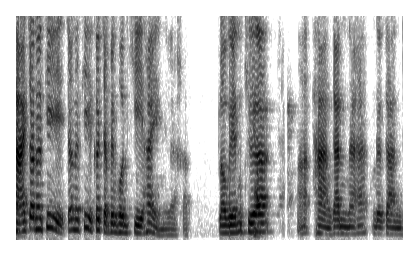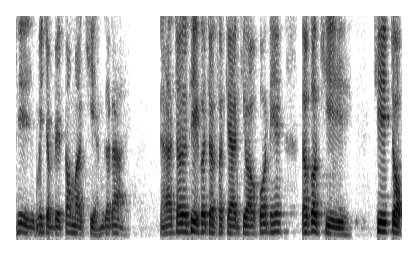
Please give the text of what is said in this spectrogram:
หาเจ้าหน้าที่เจ้าหน้าที่ก็จะเป็นคนคีย์ให้นี่แหละครับ เราเว้นเชื้อห่างกันนะฮะโดยการที่ไม่จำเป็นต้องมาเขียนก็ได้นะฮะเจ้าหน้าที่ก็จะสแกน QR code นี้ แล้วก็คีย์คีย์จบ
